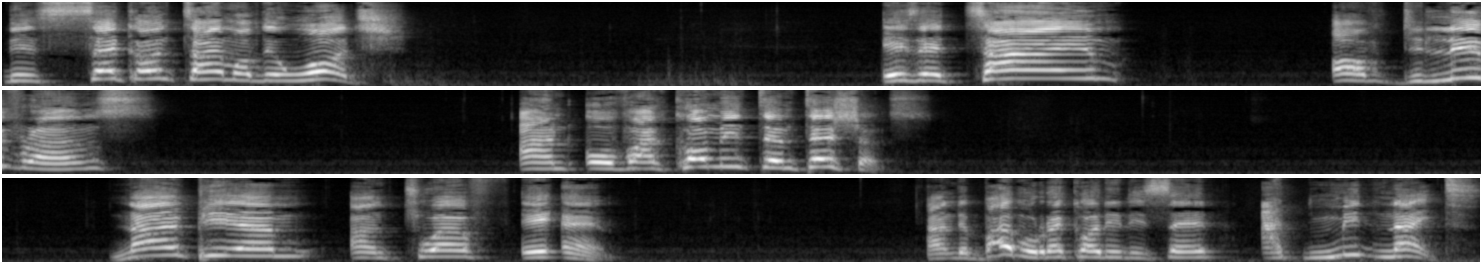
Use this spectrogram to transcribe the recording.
the second time of the watch is a time of deliverance and overcoming temptations. 9 p.m. and 12 a.m. And the Bible recorded it said at midnight.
